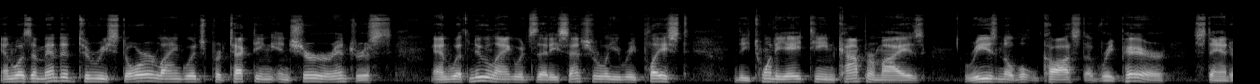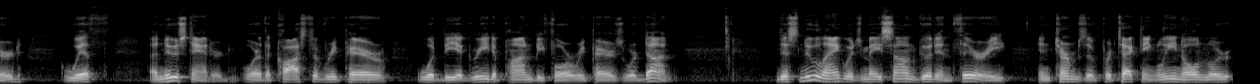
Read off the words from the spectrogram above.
and was amended to restore language protecting insurer interests and with new language that essentially replaced the 2018 compromise reasonable cost of repair standard with a new standard where the cost of repair would be agreed upon before repairs were done. This new language may sound good in theory in terms of protecting lien, holder,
